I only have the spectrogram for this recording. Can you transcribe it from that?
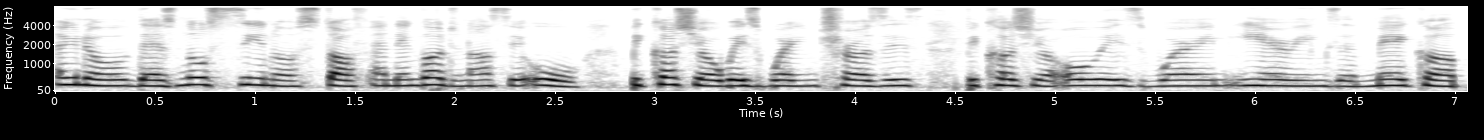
you know there's no sin or stuff. And then God will now say oh because you're always wearing trousers because you're always wearing earrings and makeup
